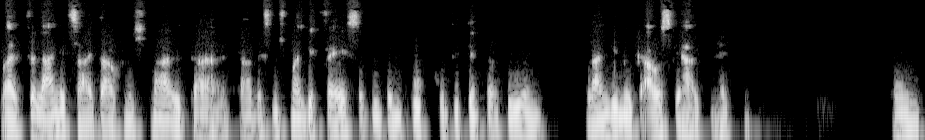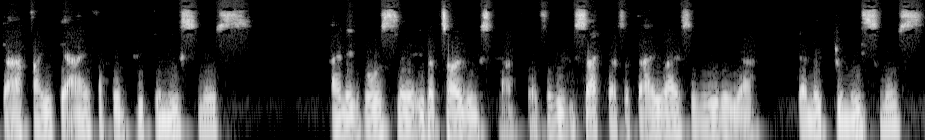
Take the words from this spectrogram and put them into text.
weil für lange Zeit auch nicht mal, da gab es nicht mal Gefäße, die den Druck und die Temperaturen lang genug ausgehalten hätten. Und da fehlte einfach dem Plutonismus eine große Überzeugungskraft. Also wie gesagt, also teilweise wurde ja der Neptunismus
